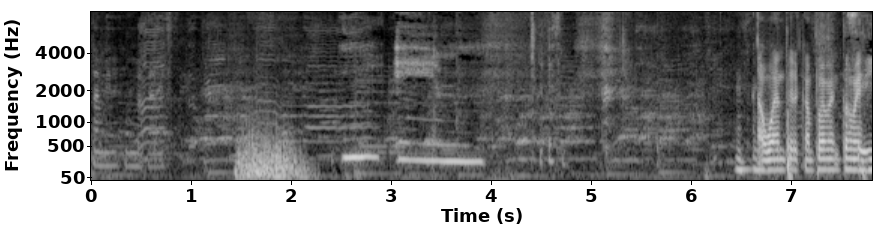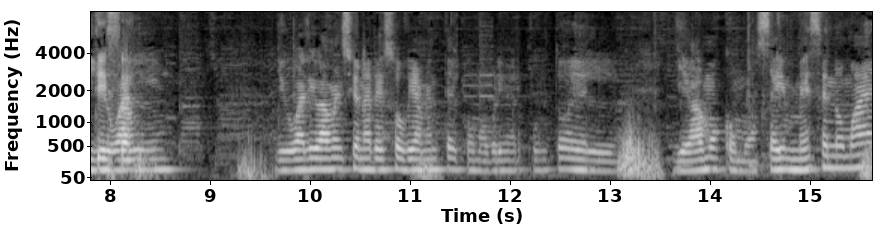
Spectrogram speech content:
también es muy bacán eso. Y eh, eso. aguante el campamento sí, mestizo. igual, yo igual iba a mencionar eso, obviamente, como primer punto. El, llevamos como seis meses nomás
